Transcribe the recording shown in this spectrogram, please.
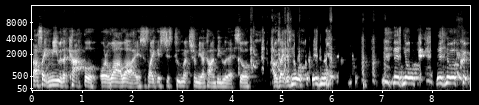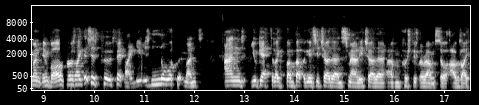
that's like me with a capo or a wah wah. It's just like it's just too much for me. I can't deal with it. So I was like, there's no, there's no, there's no, there's no equipment involved. I was like, this is perfect. Like there's no equipment, and you get to like bump up against each other and smell each other and push people around. So I was like,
